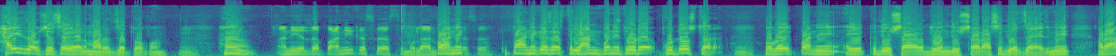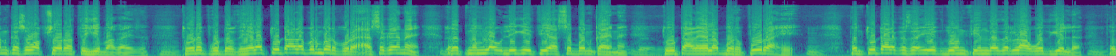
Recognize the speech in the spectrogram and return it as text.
हाईच औषध सगळ्याला मारत जातो आपण. हां आणि याला पाणी कसं असतं मग? लहान पाणी कसं? पाणी कसं असतं? लहानपणी थोडं फुटोच तर. बाबा एक पाणी एक दिवसाआड दोन दिवसाआड असं देत जायचं. मी रान कसं वापशावर राहतं हे बघायचं. थोडं फुटवतं ह्याला तूट आळं पण भरपूर आहे. असं काय नाही. रत्नम लावली की ती असं पण काय नाही. बरं. तूट आळ्याला भरपूर आहे. पण तुटाळ कसं एक दोन तीनदा जर लावत गेलं तर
